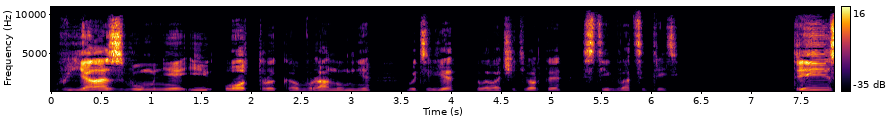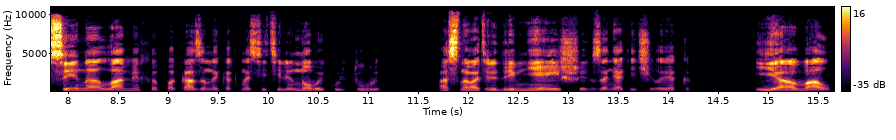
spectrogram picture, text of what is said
в язву мне и отрока в рану мне. Бытие, глава 4, стих 23. Три сына Ламеха показаны как носители новой культуры, основатели древнейших занятий человека. Иовал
